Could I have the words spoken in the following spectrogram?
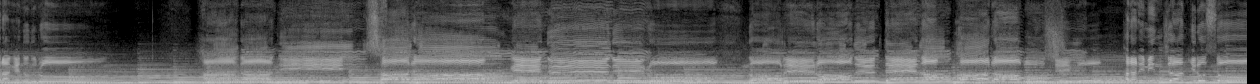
사랑의 눈으로 하나님 사랑의 눈으로 너를 어느 때나 바라보시고 하나님 인자한 기로서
